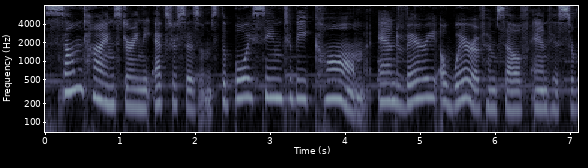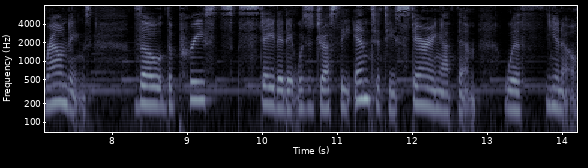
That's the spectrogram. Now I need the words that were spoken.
sometimes during the exorcisms, the boy seemed to be calm and very aware of himself and his surroundings, though the priests stated it was just the entity staring at them, with, you know,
